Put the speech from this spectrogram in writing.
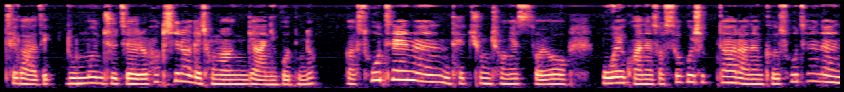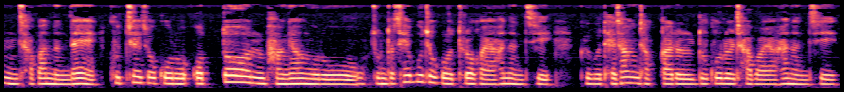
제가 아직 논문 주제를 확실하게 정한 게 아니거든요. 그러니까 소재는 대충 정했어요. 뭐에 관해서 쓰고 싶다라는 그 소재는 잡았는데 구체적으로 어떤 방향으로 좀 더 세부적으로 들어가야 하는지 그리고 대상 작가를 누구를 잡아야 하는지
